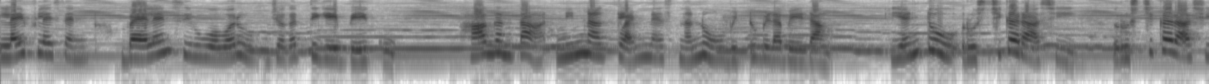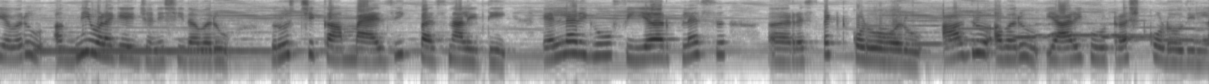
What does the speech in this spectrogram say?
ಲೈಫ್ ಲೆಸನ್ ಬ್ಯಾಲೆನ್ಸ್ ಇರುವವರು ಜಗತ್ತಿಗೆ ಬೇಕು. ಹಾಗಂತ ನಿನ್ನ ಕ್ಲೈಮ್ನೆಸ್ನನ್ನು ಬಿಟ್ಟು ಬಿಡಬೇಡ ಎಂಟು, ವೃಶ್ಚಿಕ ರಾಶಿ. ವೃಶ್ಚಿಕ ರಾಶಿಯವರು ಅಗ್ನಿ ಒಳಗೆ ಜನಿಸಿದವರು. ವೃಶ್ಚಿಕ ಮ್ಯಾಜಿಕ್ ಪರ್ಸ್ನಾಲಿಟಿ. ಎಲ್ಲರಿಗೂ ಫಿಯರ್ ಪ್ಲಸ್ ರೆಸ್ಪೆಕ್ಟ್ ಕೊಡುವವರು. ಆದರೂ ಅವರು ಯಾರಿಗೂ ಟ್ರಸ್ಟ್ ಕೊಡೋದಿಲ್ಲ.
